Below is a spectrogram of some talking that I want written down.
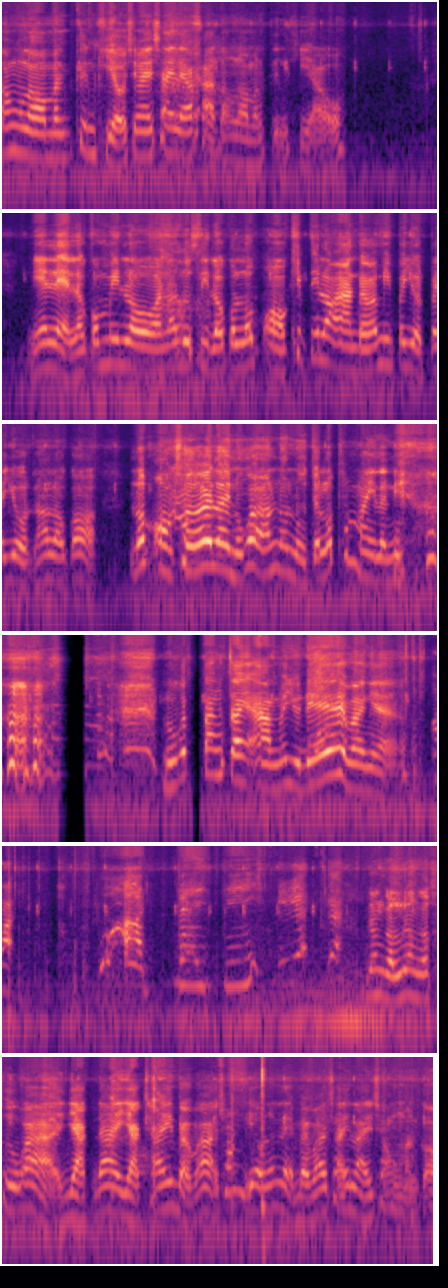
ต้องรอมันขึ้นเขียวใช่ไหมใช่แล้วค่ะ ต้องรอมันขึ้นเขียว เนี่ยแหละเราก็ไม่รอนะดูสิเราก็ลบออกคลิปที่เราอ่านแบบว่ามีประโยชน์ประโยชน์เนาะเราก็ลบออกเฉยเลยหนูก็อ๋อหนูจะลบทำไมล่ะเนี่ยหนูก็ตั้งใจอ่านมาอยู่เด้ว่าเงี้ยเรื่องกับเรื่องก็คือว่าอยากได้อยากใช้แบบว่าช่องเดียวนั่นแหละ แบบว่าใช้หลายช่องมันก็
